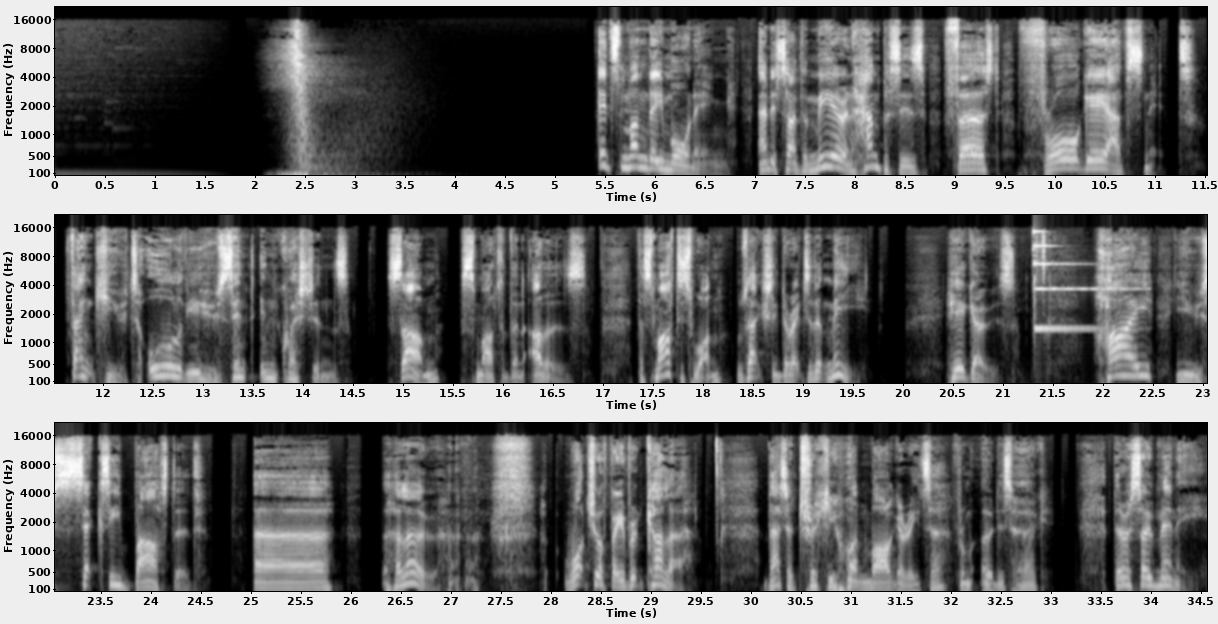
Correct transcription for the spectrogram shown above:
It's Monday morning, and it's time for Mia and Hampus's first Froggy Avsnit. Thank you to all of you who sent in questions, some smarter than others. The smartest one was actually directed at me. Here goes. Hi, you sexy bastard. Uh, hello. What's your favourite colour? That's a tricky one, Margarita from Odishurg. There are so many.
